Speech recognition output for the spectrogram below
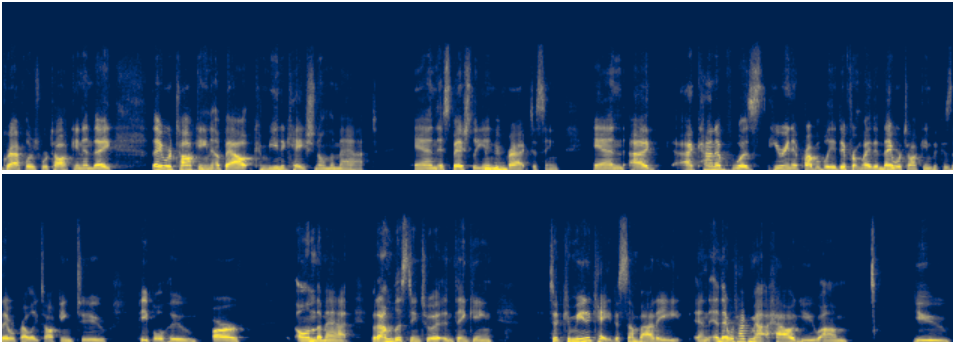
grapplers were talking, and they they were talking about communication on the mat, and especially in Mhm. practicing. And I I kind of was hearing it probably a different way than they were talking because they were probably talking to people who are on the mat. But I'm listening to it and thinking to communicate to somebody, and and they were talking about how you um you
